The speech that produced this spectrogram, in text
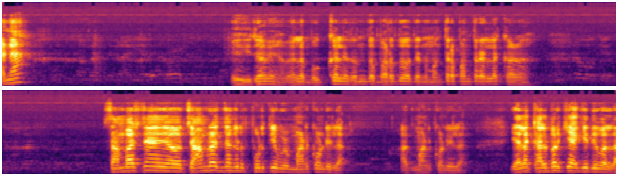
ಅಣ್ಣ? ಏ, ಇದಾವೆ, ಅವೆಲ್ಲ ಬುಕ್ಕಲ್ಲಿ ತಂದು ಬರೆದು ಅದನ್ನು ಮಂತ್ರ ಪಂತ್ರ ಎಲ್ಲ ಕ ಸಂಭಾಷಣೆ, ಚಾಮರಾಜನಗರದ ಪೂರ್ತಿ ಮಾಡ್ಕೊಂಡಿಲ್ಲ. ಅದು ಮಾಡ್ಕೊಂಡಿಲ್ಲ. ಎಲ್ಲ ಕಲ್ಬರ್ಕಿ ಆಗಿದ್ದೀವಲ್ಲ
